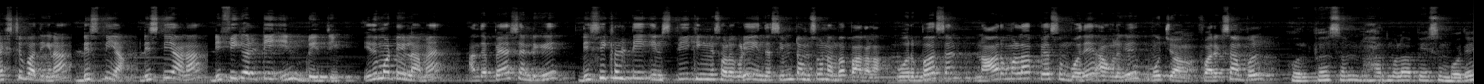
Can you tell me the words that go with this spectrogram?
நெக்ஸ்ட் பார்த்தீங்கன்னா டிஸ்னியா டிஸ்னியானா டிஃபிகல்ட்டி இன் ப்ரீத்திங் இது மட்டும் இல்லாமல் அந்த பேஷண்ட்டுக்கு டிஃபிகல்ட்டி இன் ஸ்பீக்கிங்னு சொல்லக்கூடிய இந்த சிம்டம்ஸும் நம்ம பார்க்கலாம். ஒரு பர்சன் நார்மலாக பேசும்போதே அவங்களுக்கு மூச்சு வாங்கும். ஃபார் எக்ஸாம்பிள் ஒரு பர்சன் நார்மலாக பேசும்போதே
